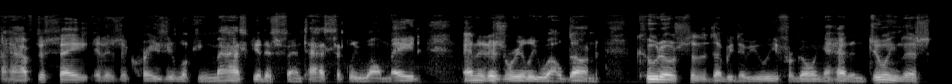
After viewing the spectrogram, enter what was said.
I have to say, it is a crazy looking mask. It is fantastically well made and it is really well done. Kudos to the WWE for going ahead and doing this.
